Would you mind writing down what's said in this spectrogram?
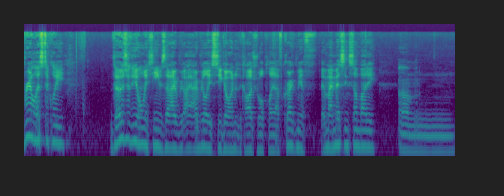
Realistically, those are the only teams that I, I I really see going to the college football playoff. Correct me if am I missing somebody? Um,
